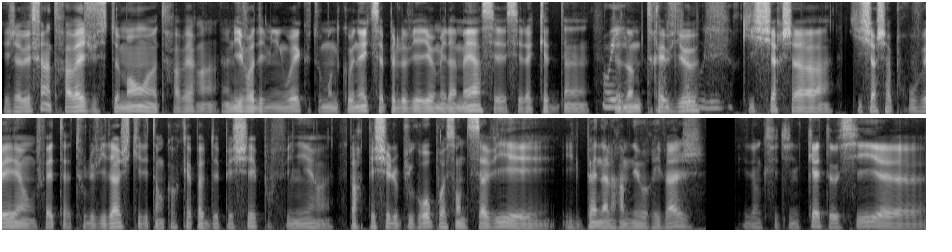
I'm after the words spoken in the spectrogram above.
et j'avais fait un travail justement à travers un, livre d'Hemingway que tout le monde connaît qui s'appelle Le vieil homme et la mer. C'est, la quête d'un, homme très vieux qui, cherche à, qui cherche à prouver en fait à tout le village qu'il est encore capable de pêcher pour finir par pêcher le plus gros poisson de sa vie et il peine à le ramener au rivage. Et donc c'est une quête aussi euh,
